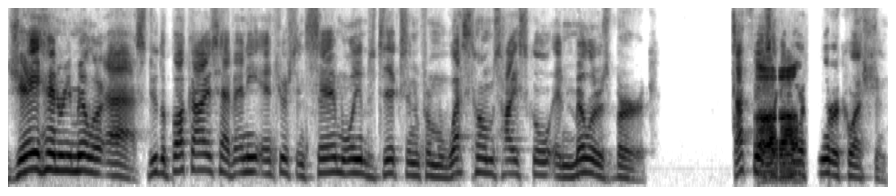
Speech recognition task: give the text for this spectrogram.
J. Henry Miller asks Do the Buckeyes have any interest in Sam Williams Dixon from West Holmes High School in Millersburg? That feels uh, like a uh, North Border question.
